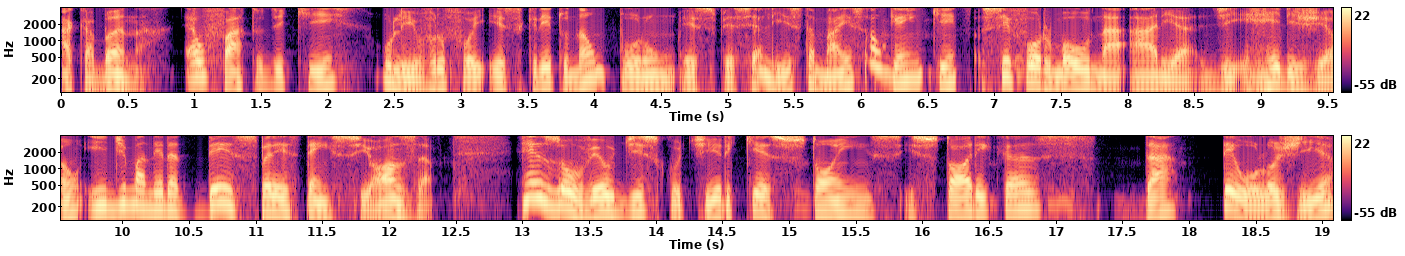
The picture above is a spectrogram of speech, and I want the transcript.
A Cabana é o fato de que o livro foi escrito não por um especialista, mas alguém que se formou na área de religião e, de maneira despretensiosa, resolveu discutir questões históricas da teologia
